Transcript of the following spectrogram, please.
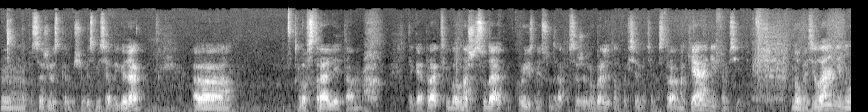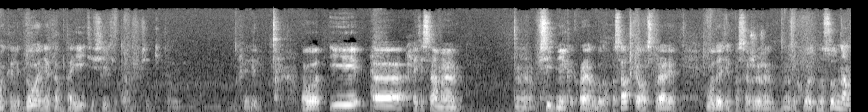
на пассажирском еще в 80-х годах, а, в Австралии там такая практика была. Наши суда, круизные суда, пассажиры брали там по всем этим островам океане, там все эти Новая Зеландия, Новая Каледония, там Таити, все эти там всякие там ходили. Вот. И э, эти самые э, в Сиднее, как правило, была посадка в Австралии вот эти пассажиры заходят на судно,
